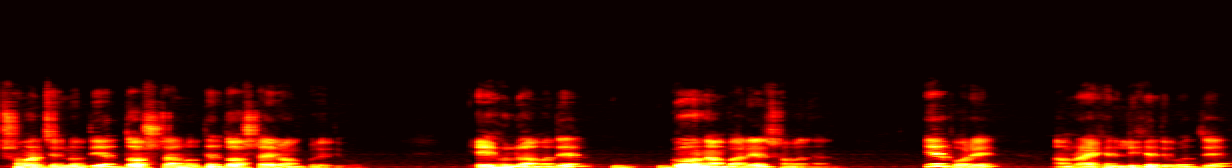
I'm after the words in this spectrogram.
সমান চিহ্ন দিয়ে দশটার মধ্যে দশটায় রং করে দিব। এই হলো আমাদের গ নাম্বারের সমাধান। এরপরে আমরা এখানে লিখে দেব যে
